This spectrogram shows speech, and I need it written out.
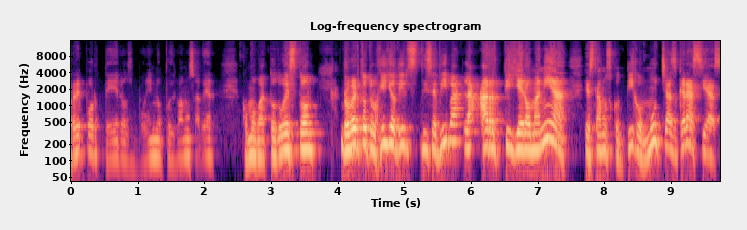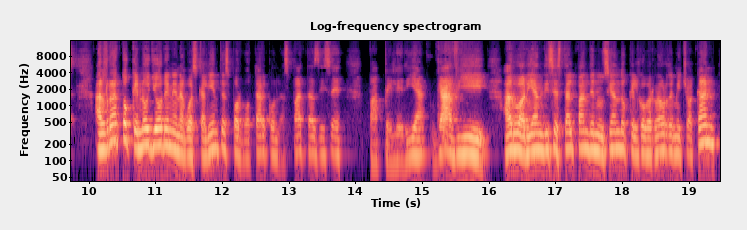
reporteros. Bueno, pues vamos a ver cómo va todo esto. Roberto Trujillo dice, viva la artilleromanía. Estamos contigo, muchas gracias. Al rato que no lloren en Aguascalientes por votar con las patas, dice Papelería Gaby. Aru Arián dice, está el PAN denunciando que el gobernador de Michoacán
